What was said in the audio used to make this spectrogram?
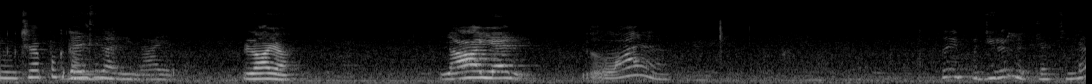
ఉమ్, చెప్పకు గర్ల్స్ తమ్ముడు. కాదు లాయన్ లాయా లాయన్ లాయా ఇప్పుడు జీరో ఎట్లా వచ్చిందా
